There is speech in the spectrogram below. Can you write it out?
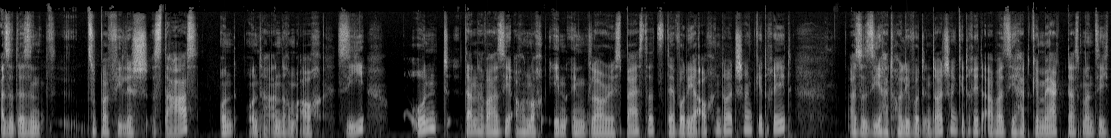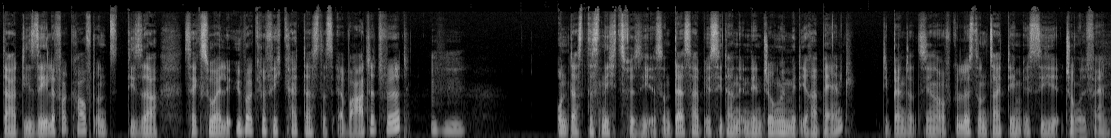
Also da sind super viele Stars und unter anderem auch sie. Und dann war sie auch noch in Inglourious Bastards, der wurde ja auch in Deutschland gedreht. Also sie hat Hollywood in Deutschland gedreht, aber sie hat gemerkt, dass man sich da die Seele verkauft und dieser sexuelle Übergriffigkeit, dass das erwartet wird mhm. und dass das nichts für sie ist. Und deshalb ist sie dann in den Dschungel mit ihrer Band. Die Band hat sich dann aufgelöst und seitdem ist sie Dschungelfan.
